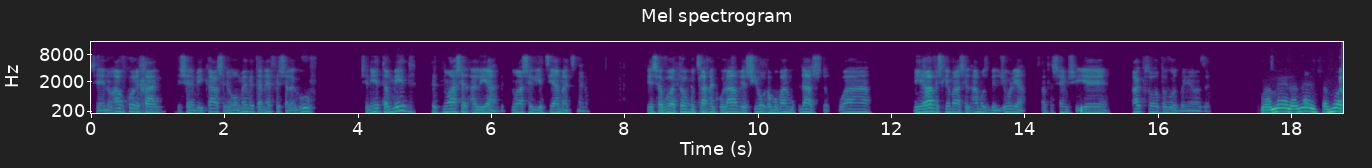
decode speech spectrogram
שנאהב כל אחד, ושבעיקר שנרומם את הנפש על הגוף, שנהיה תמיד בתנועה של עלייה, בתנועה של יציאה מעצמנו. יהיה שבוע טוב, מוצלח לכולם, והשיעור כמובן מוקדש לרפואה מהירה ושלמה של עמוס בן ג'וליה, בעזרת השם, שיהיה רק בשורות טובות בעניין הזה. אמן, אמן, שבוע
